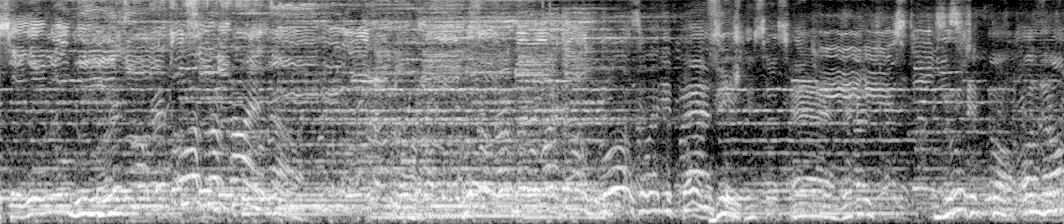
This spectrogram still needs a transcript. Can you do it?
Се не любила, то се кажуть, зрушить то озером.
